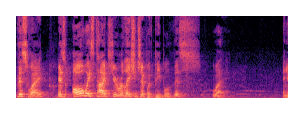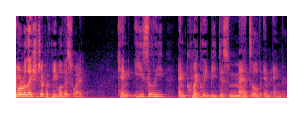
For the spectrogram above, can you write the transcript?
this way is always tied to your relationship with people this way. And your relationship with people this way can easily and quickly be dismantled in anger.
